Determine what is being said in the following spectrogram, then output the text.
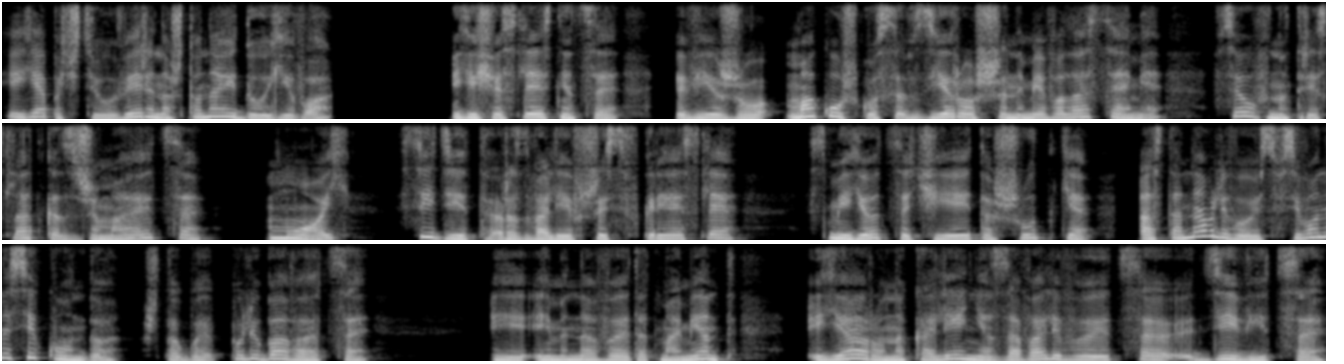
и я почти уверена, что найду его. Ещё с лестницы вижу макушку со взъерошенными волосами. Всё внутри сладко сжимается. Мой. Сидит, развалившись в кресле. Смеётся чьей-то шутке. Останавливаюсь всего на секунду, чтобы полюбоваться. И именно в этот момент Яру на колени заваливается девица.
